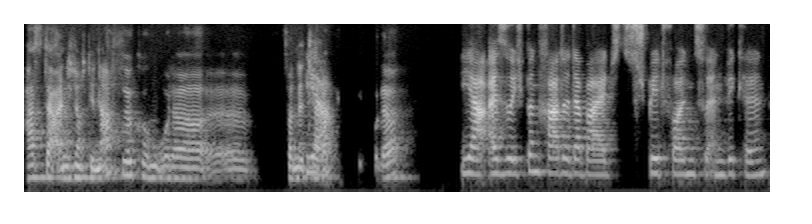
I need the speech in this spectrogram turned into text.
hast ja eigentlich noch die Nachwirkung oder äh, von der Ja. Therapie, oder? Ja, also ich bin gerade dabei, Spätfolgen zu entwickeln.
